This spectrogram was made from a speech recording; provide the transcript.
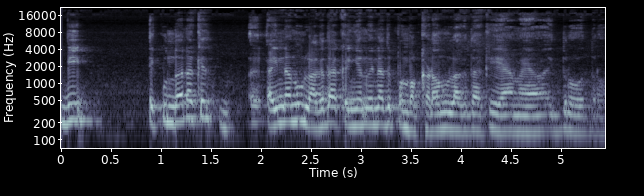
ਵੀ ਇੱਕ ਹੁੰਦਾ ਨਾ ਕਿ ਇਹਨਾਂ ਨੂੰ ਲੱਗਦਾ ਕਈਆਂ ਨੂੰ ਇਹਨਾਂ ਦੇ ਪੰਮਖੜਾਂ ਨੂੰ ਲੱਗਦਾ ਕਿ ਐਵੇਂ ਆ ਇਧਰੋਂ ਉਧਰੋਂ।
